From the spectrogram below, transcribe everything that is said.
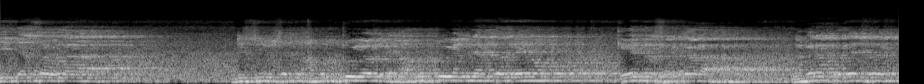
ಈ ಕೆಲಸವನ್ನು ಡಿಸ್ಟ್ರಿಬ್ಯೂಷನ್ ಅಮೃತು ಯೋಜನೆ. ಅಮೃತು ಯೋಜನೆ ಅಂತಂದ್ರೆ ಏನು? ಕೇಂದ್ರ ಸರ್ಕಾರ ನಗರ ಪ್ರದೇಶದ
